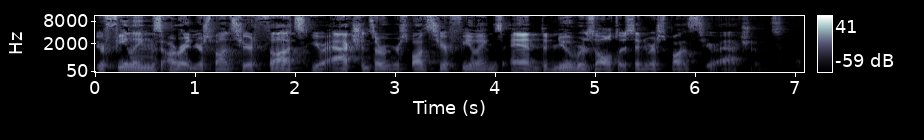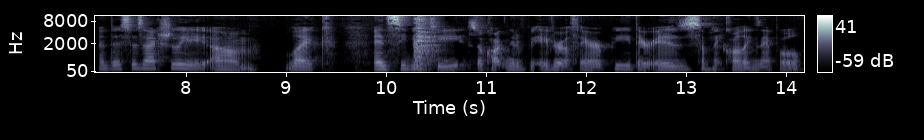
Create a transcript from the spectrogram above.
Your feelings are in response to your thoughts, your actions are in response to your feelings, and the new result is in response to your actions. And this is actually um like in CBT, so cognitive behavioral therapy, there is something called example,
